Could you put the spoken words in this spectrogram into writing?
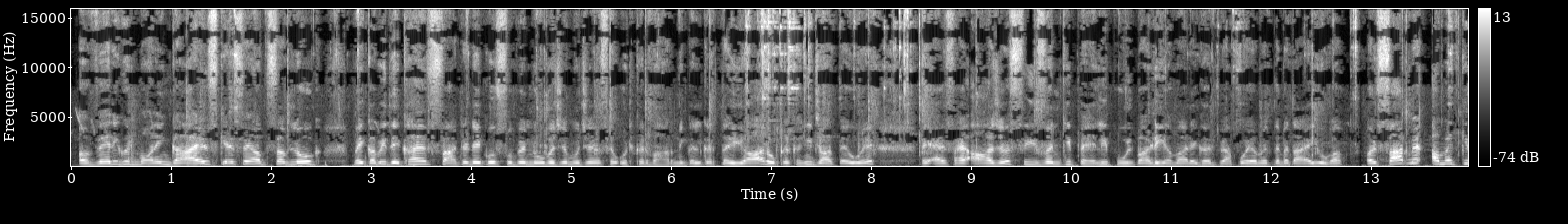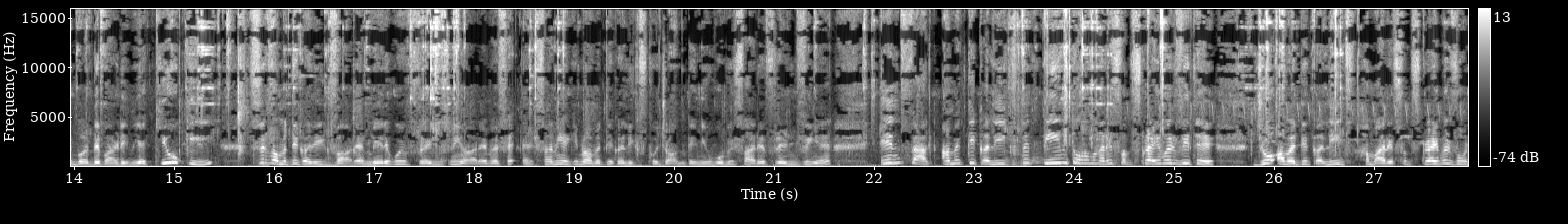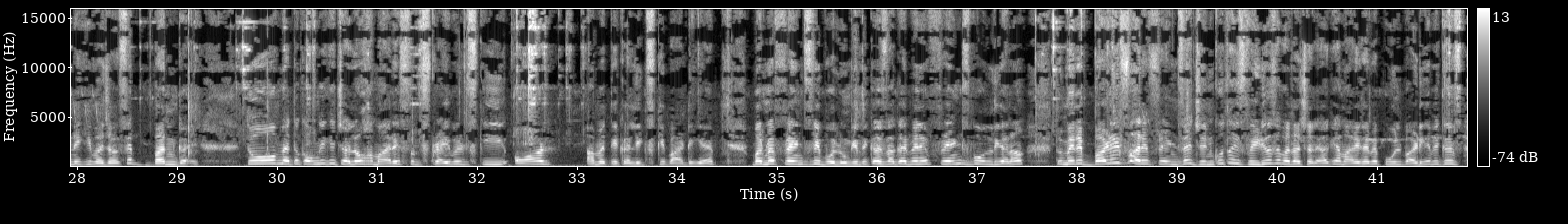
A very good morning guys कैसे हैं आप सब लोग? भाई, कभी देखा है सैटरडे को सुबह नौ बजे मुझे ऐसे उठकर बाहर निकलकर तैयार होकर कहीं जाते हुए? भाई, ऐसा है, आज है सीज़न की पहली पूल पार्टी हमारे घर पे। आपको अमित ने बताया ही होगा। और साथ में अमित की बर्थडे पार्टी भी है, क्योंकि सिर्फ़ अमित के कलीग्स आ रहे हैं। मेरे कोई फ्रेंड्स नहीं आ रहे। वैसे ऐसा नहीं है कि मैं अमित के कलीग्स को जानती नहीं हूँ, वो भी सारे फ्रेंड्स ही हैं। इनफैक्ट अमित के कलीग्स में तीन तो हमारे सब्सक्राइबर्स भी थे, जो अमित के कलीग्स हमारे सब्सक्राइबर्स होने की वजह से बन गए। तो मैं तो कहूँगी कि चलो, हमारे सब्सक्राइबर्स की और अमित के कलीग्स की पार्टी है बट मैं फ्रेंड्स नहीं बोलूँगी बिकॉज़ अगर मैंने फ्रेंड्स बोल दिया ना तो मेरे बड़े सारे फ्रेंड्स हैं, जिनको तो इस वीडियो से पता चलेगा कि हमारे घर में पूल पार्टी है बिकॉज़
